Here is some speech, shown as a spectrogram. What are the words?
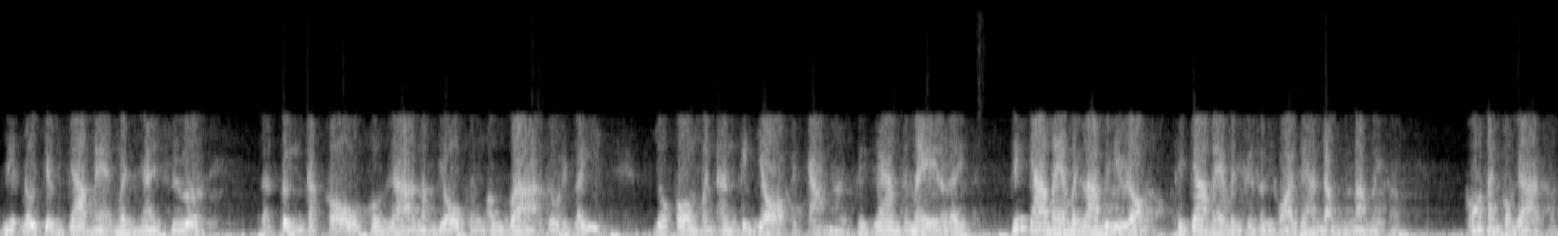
Biết đâu chừng cha mẹ mình ngày xưa đã từng cắt cổ con gà làm dỗ cúng ông bà rồi lấy cho con mình ăn cái giò, cái cảm, cái gan, cái mề nó đây. Tiếng cha mẹ mình làm cái điều đó, thì cha mẹ mình cứ tránh khỏi cái hành động làm này không? Có thành con gà không?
